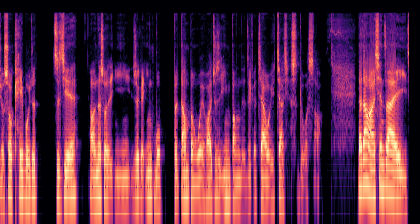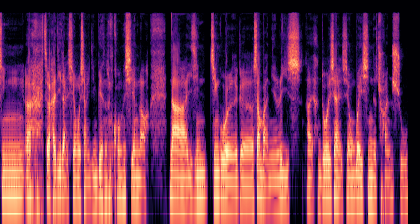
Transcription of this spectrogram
有时候 cable 就直接哦，那时候以这个英国不当本位的话，就是英镑的这个价位价钱是多少。那当然，现在已经呃，这海底缆线，我想已经变成光纤了。那已经经过了这个上百年的历史，那很多现在也是用卫星的传输。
